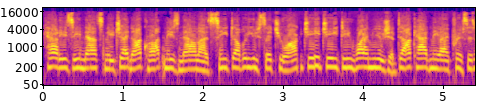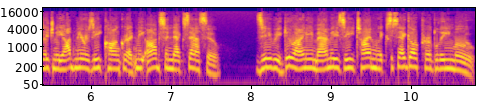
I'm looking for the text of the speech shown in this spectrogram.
Kadizi nacni jednokrotni znala CW situak ggdy musia dokadni i precyzyjni odmierzi konkretni odsynek zasu. Ziriguini mami z timeliksego problemu.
